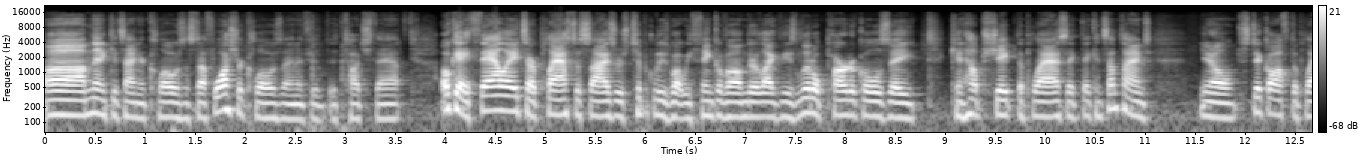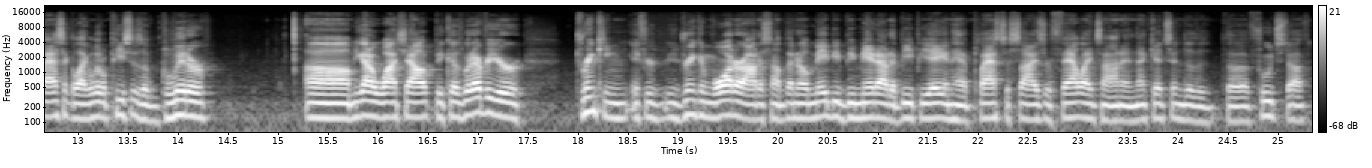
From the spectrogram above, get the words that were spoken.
Um, then it gets on your clothes and stuff. Wash your clothes then if you touch that. Okay, phthalates are plasticizers. Typically is what we think of them. They're like these little particles. They can help shape the plastic. They can sometimes, you know, stick off the plastic like little pieces of glitter. Um, you got to watch out because whatever you're drinking, if you're, you're, drinking water out of something, it'll maybe be made out of BPA and have plasticizer phthalates on it, and that gets into the, the food stuff,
